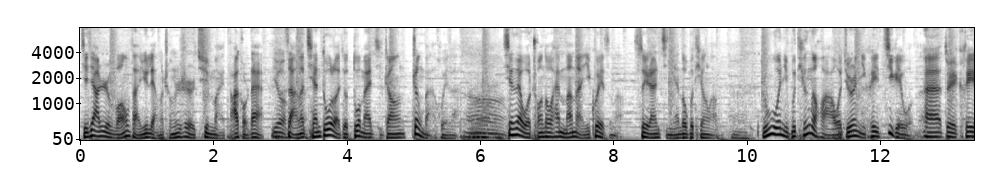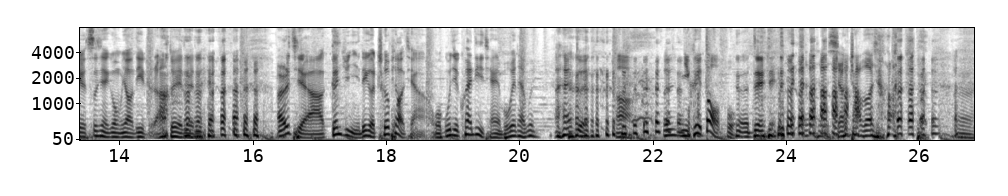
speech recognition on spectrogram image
节假日往返于两个城市去买打口袋，攒了钱多了就多买几张正版回来。哦，现在我床头还满满一柜子呢，虽然几年都不听了。如果你不听的话，我觉得你可以寄给我们。哎，对，可以私信给我们要地址啊。对 对对，而且啊，根据你这个车票钱啊，我估计快递钱也不会太贵。哎对啊，呃，你可以到付，对对对行，差不多行了嗯，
